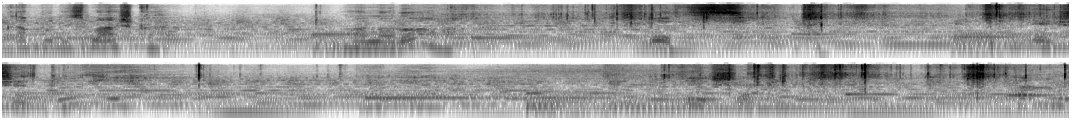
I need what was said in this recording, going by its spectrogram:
така буде смажка гонорова. Дивіться. І ще тут є. І ще. Там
